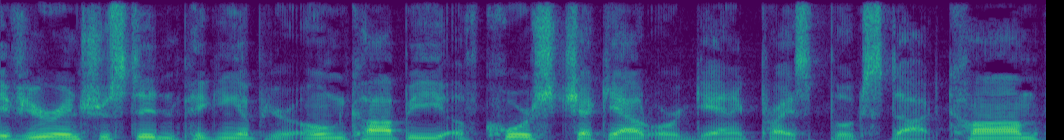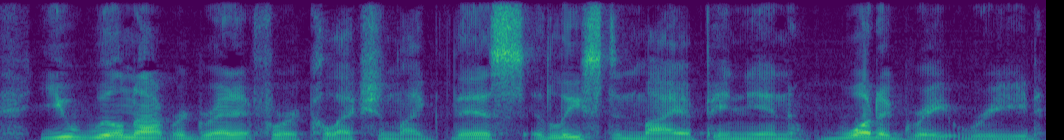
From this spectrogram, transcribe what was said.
If you're interested in picking up your own copy, of course, check out organicpricedbooks.com. You will not regret it for a collection like this, at least in my opinion. What a great read.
